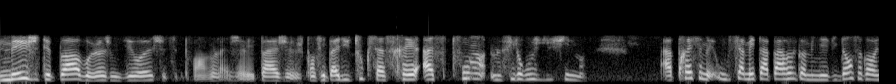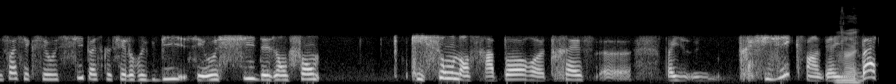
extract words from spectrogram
mais j'étais pas voilà je me disais ouais je sais pas voilà j'avais pas je, pensais pas du tout que ça serait à ce point le fil rouge du film après où ça m'est apparu comme une évidence encore une fois c'est que c'est aussi parce que c'est le rugby c'est aussi des enfants qui sont dans ce rapport euh, très euh, très physique enfin ils battent.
